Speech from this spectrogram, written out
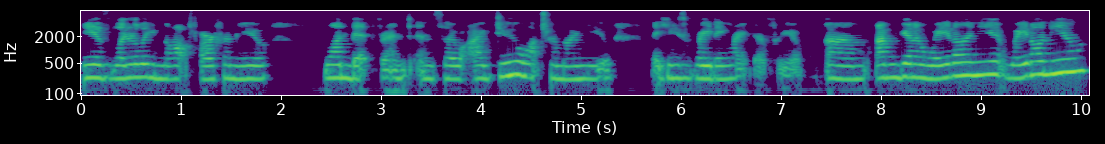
He is literally not far from you one bit, friend. And so I do want to remind you that He's waiting right there for you um, I'm gonna wait on you, wait on you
